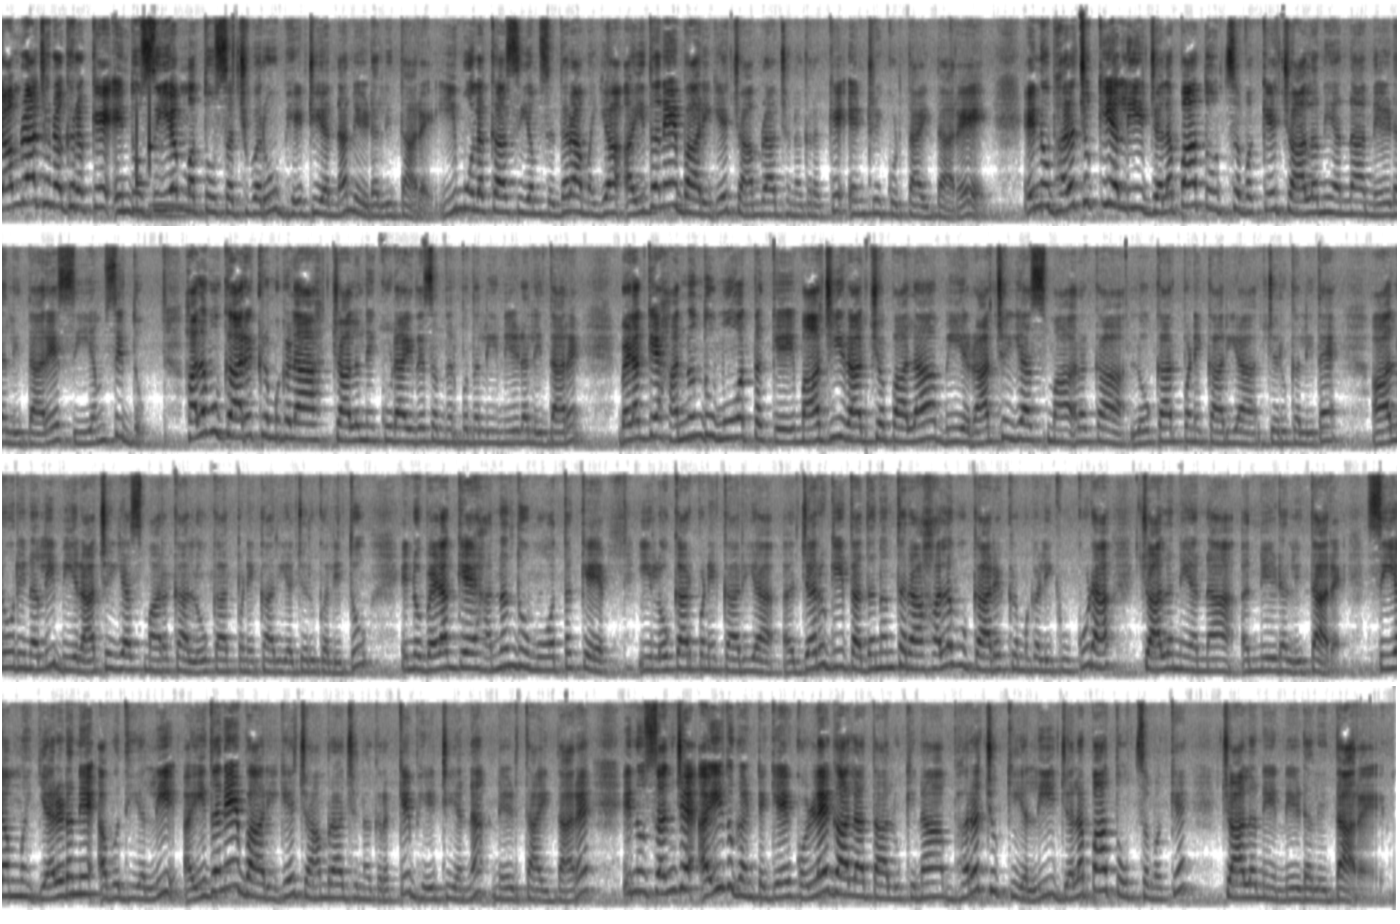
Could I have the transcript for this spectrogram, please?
ಚಾಮರಾಜನಗರಕ್ಕೆ ಇಂದು CM ಮತ್ತು ಸಚಿವರು ಭೇಟಿಯನ್ನ ನೀಡಲಿದ್ದಾರೆ. ಈ ಮೂಲಕ ಸಿಎಂ ಸಿದ್ದರಾಮಯ್ಯ ಐದನೇ ಬಾರಿಗೆ ಚಾಮರಾಜನಗರಕ್ಕೆ ಎಂಟ್ರಿ ಕೊಡ್ತಾ ಇದ್ದಾರೆ. ಇನ್ನು ಭರಚುಕ್ಕಿಯಲ್ಲಿ ಜಲಪಾತೋತ್ಸವಕ್ಕೆ ಚಾಲನೆಯನ್ನ ನೀಡಲಿದ್ದಾರೆ ಸಿಎಂ ಸಿದ್ದು. ಹಲವು ಕಾರ್ಯಕ್ರಮಗಳ ಚಾಲನೆ ಕೂಡ ಇದೇ ಸಂದರ್ಭದಲ್ಲಿ ನೀಡಲಿದ್ದಾರೆ. ಬೆಳಗ್ಗೆ ಹನ್ನೊಂದು ಮೂವತ್ತಕ್ಕೆ ಮಾಜಿ ರಾಜ್ಯಪಾಲ ಬಿ. ರಾಜಯ್ಯ ಸ್ಮಾರಕ ಲೋಕಾರ್ಪಣೆ ಕಾರ್ಯ ಜರುಗಲಿದೆ. ಆಲೂರಿನಲ್ಲಿ ಬಿ. ರಾಜಯ್ಯ ಸ್ಮಾರಕ ಲೋಕಾರ್ಪಣೆ ಕಾರ್ಯ ಜರುಗಲಿದ್ದು, ಇನ್ನು ಬೆಳಗ್ಗೆ ಹನ್ನೊಂದು ಮೂವತ್ತಕ್ಕೆ ಈ ಲೋಕಾರ್ಪಣೆ ಕಾರ್ಯ ಜರುಗಿ, ತದನಂತರ ಹಲವು ಕಾರ್ಯಕ್ರಮಗಳಿಗೂ ಕೂಡ ಚಾಲನೆಯನ್ನ ನೀಡಲಿದ್ದಾರೆ. ಸಿಎಂ ಎರಡನೇ ಅವಧಿಯಲ್ಲಿ ಐದನೇ ಬಾರಿಗೆ ಚಾಮರಾಜನಗರಕ್ಕೆ ಭೇಟಿಯನ್ನ ನೀಡ್ತಾ ಇದ್ದಾರೆ. ಇನ್ನು ಸಂಜೆ ಐದು ಗಂಟೆಗೆ ಕೊಳ್ಳೇಗಾಲ ತಾಲೂಕಿನ ಭರಚುಕ್ಕಿಯಲ್ಲಿ ಜಲಪಾತೋತ್ಸವಕ್ಕೆ ಚಾಲನೆ ನೀಡಲಿದ್ದಾರೆ.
